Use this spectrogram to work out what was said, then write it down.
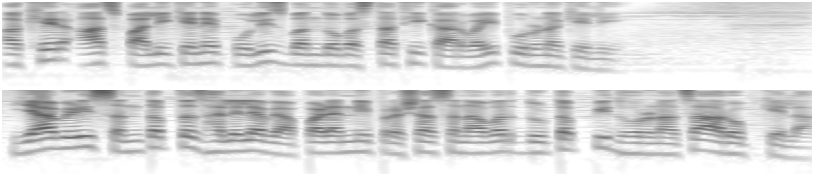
अखेर आज पालिकेने पोलीस बंदोबस्तात ही कारवाई पूर्ण केली. यावेळी संतप्त झालेल्या व्यापाऱ्यांनी प्रशासनावर दुटप्पी धोरणाचा आरोप केला.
